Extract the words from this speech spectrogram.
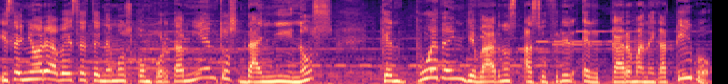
Y señores, a veces tenemos comportamientos dañinos que pueden llevarnos a sufrir el karma negativo.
